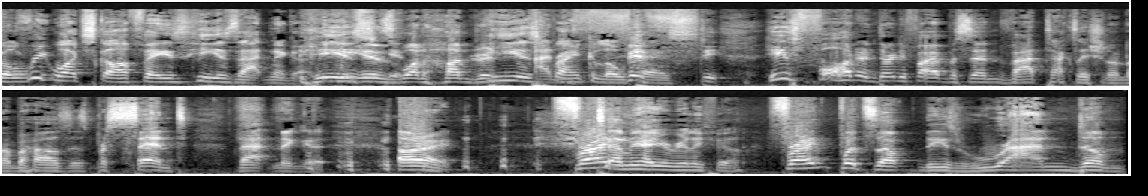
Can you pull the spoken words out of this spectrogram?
Go rewatch Scarface. He is that nigga. He, is, one hundred. He is Frank Lopez. He's four hundred thirty-five percent VAT taxation on number houses. Percent that nigga. All right, Frank. Tell me how you really feel. Frank puts up these random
